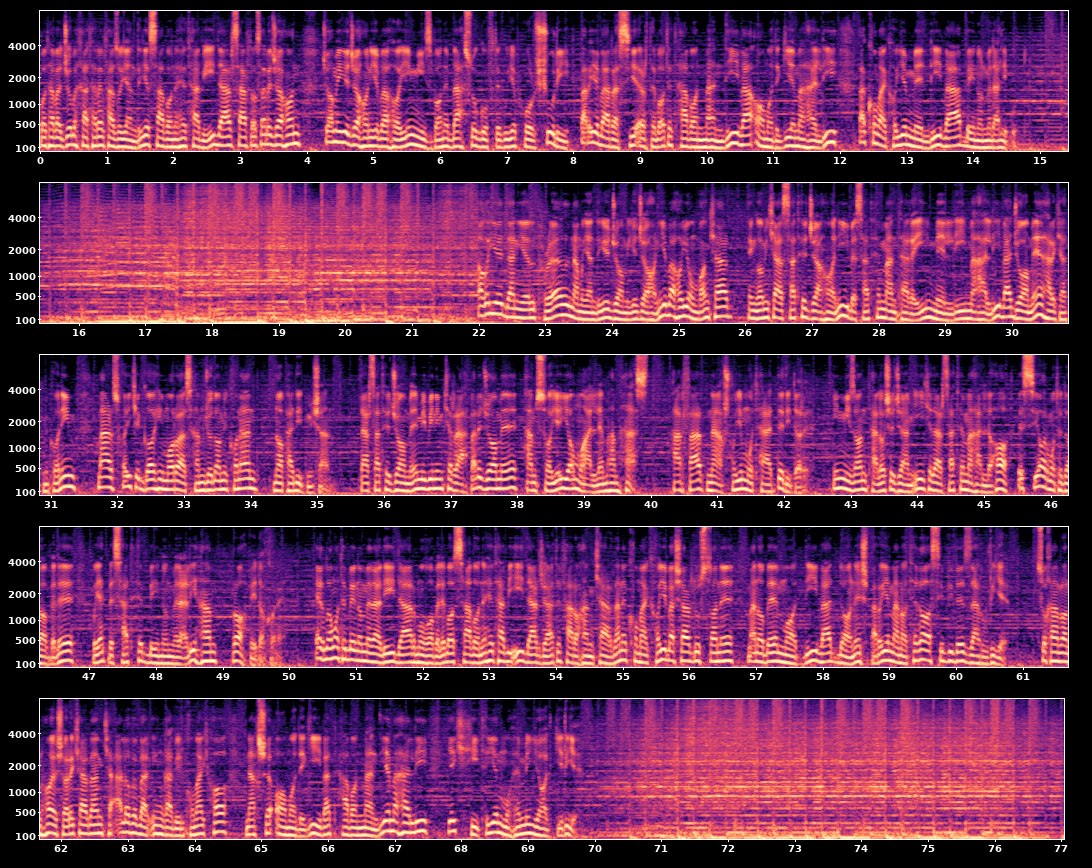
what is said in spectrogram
با توجه به خطر فزاینده سوانه طبیعی در سرتاسر سر جهان جامعه جهانی بهایی میزبان بحث و گفتگوی پرشوری برای بررسی ارتباط توانمندی و آمادگی محلی و کمک های ملی و بین المللی بود. آقای دانیل پرل نماینده جامعه جهانی بهایی عنوان کرد هنگامی که از سطح جهانی به سطح منطقه‌ای، ملی، محلی و جامعه حرکت می‌کنیم، مرزهایی که گاهی ما را از هم جدا می‌کنند ناپدید میشن. در سطح جامعه می‌بینیم که رهبر جامعه همسایه یا معلم هم هست. هر فرد نقش‌های متعددی داره. این میزان تلاش جمعی که در سطح محله ها بسیار متداوله باید به سطح بین المللی هم راه پیدا کنه. اقدامات بین المللی در مقابله با سوانه طبیعی در جهت فراهم کردن کمک های بشر دوستانه منابع مادی و دانش برای مناطق آسیب دیده ضروریه. ها اشاره کردند که علاوه بر این قبیل کمک ها نقش آمادگی و توانمندی محلی یک هیته مهم یادگیریه.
